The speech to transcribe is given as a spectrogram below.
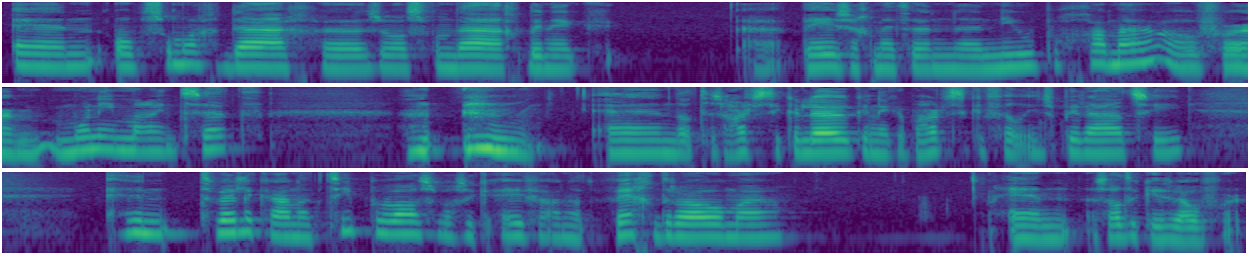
En op sommige dagen, zoals vandaag, ben ik uh, bezig met een uh, nieuw programma over money mindset. en dat is hartstikke leuk en ik heb hartstikke veel inspiratie. En terwijl ik aan het typen was, was ik even aan het wegdromen. En zat ik eens over,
